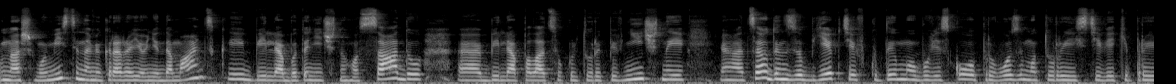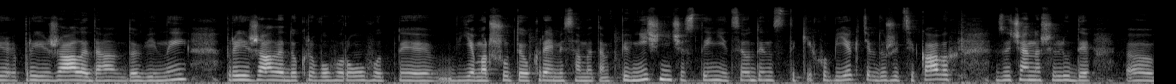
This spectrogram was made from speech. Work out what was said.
у нашому місті на мікрорайоні Даманський, біля ботанічного саду, е, біля Палацу культури Північний. Е, Це один з об'єктів, куди ми обов'язково привозимо туристів, які приїжджали да, до війни, приїжджали до Кривого Рогу. де Є маршрути окремі саме там в північній частині. Це один з таких об'єктів, дуже цікавих. Звичайно, що люди, е,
